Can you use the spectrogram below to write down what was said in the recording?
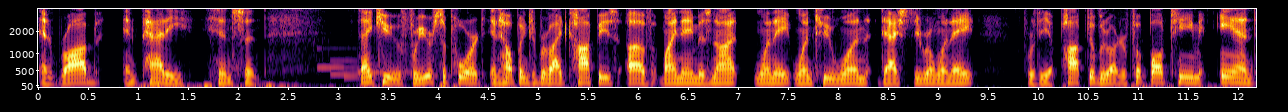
and Rob and Patty Henson. Thank you for your support in helping to provide copies of My Name Is Not 18121 018 for the Apopka Blue Darter football team and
